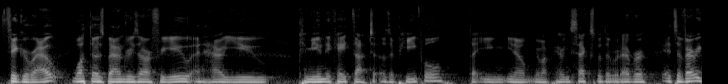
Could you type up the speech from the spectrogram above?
figure out what those boundaries are for you and how you communicate that to other people that you you know you might be having sex with or whatever it's a very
